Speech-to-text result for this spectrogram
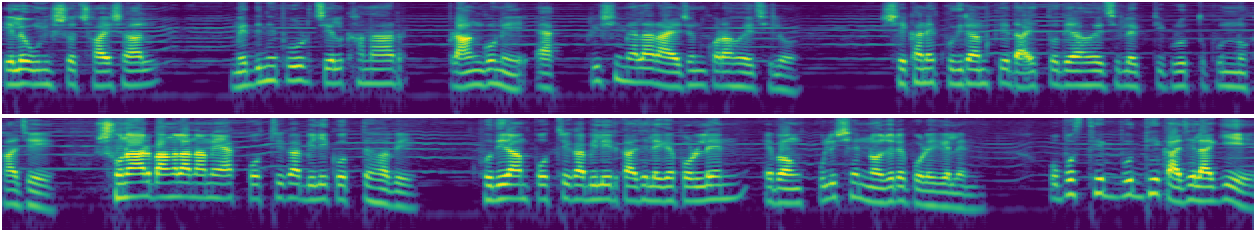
এলো উনিশশো ছয় সাল, মেদিনীপুর জেলখানার প্রাঙ্গণে এক কৃষি মেলার আয়োজন করা হয়েছিল। সেখানে ক্ষুদিরামকে দায়িত্ব দেওয়া হয়েছিল একটি গুরুত্বপূর্ণ কাজে। সোনার বাংলা নামে এক পত্রিকা বিলি করতে হবে। ক্ষুদিরাম পত্রিকা বিলির কাজে লেগে পড়লেন এবং পুলিশের নজরে পড়ে গেলেন। উপস্থিত বুদ্ধি কাজে লাগিয়ে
